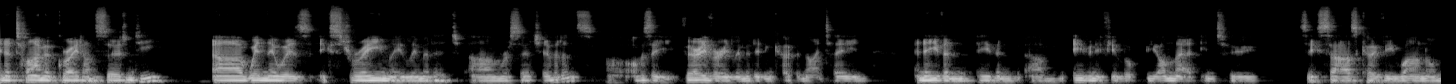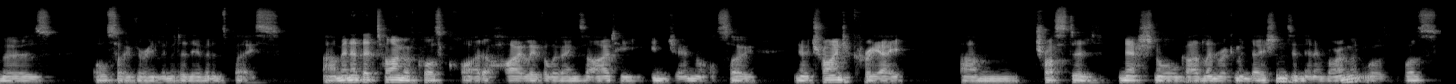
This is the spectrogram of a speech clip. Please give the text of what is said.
in a time of great uncertainty. Uh, when there was extremely limited um, research evidence, uh, obviously very, very limited in COVID nineteen, and even even um, even if you look beyond that into see SARS-CoV-1 or MERS, also very limited evidence base. Um, and at that time, of course, quite a high level of anxiety in general. So, you know, trying to create um, trusted national guideline recommendations in that environment was was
